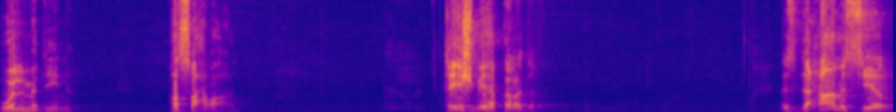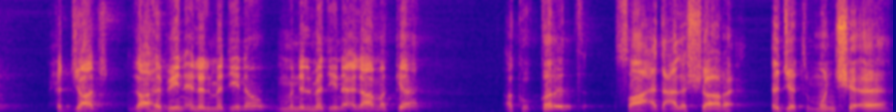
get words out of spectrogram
والمدينة. فالصحراء تعيش بها قردة. ازدحام السير حجاج ذاهبين إلى المدينة ومن المدينة إلى مكة أكو قرد صاعد على الشارع. إجت منشأة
